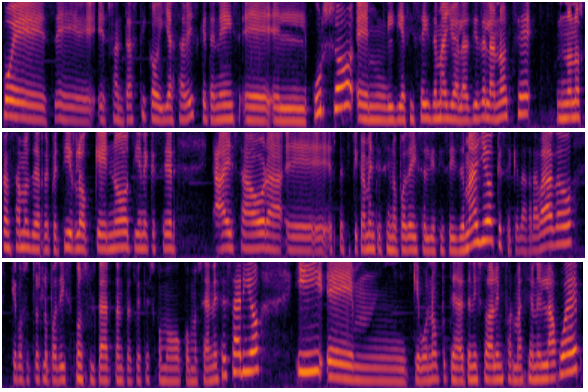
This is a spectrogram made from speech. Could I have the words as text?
Pues eh, es fantástico y ya sabéis que tenéis eh, el curso el 16 de mayo a las 10 de la noche. No nos cansamos de repetirlo, que no tiene que ser a esa hora eh, específicamente si no podéis el 16 de mayo, que se queda grabado, que vosotros lo podéis consultar tantas veces como, como sea necesario y em, que bueno, pues ya tenéis toda la información en la web.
